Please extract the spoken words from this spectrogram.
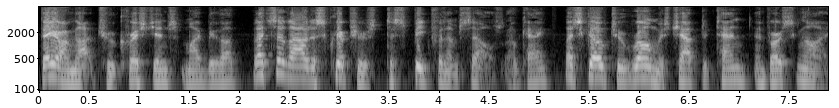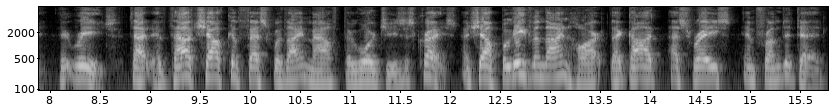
They are not true Christians, my beloved. Let's allow the scriptures to speak for themselves, okay? Let's go to Romans chapter 10 and verse 9. It reads, That if thou shalt confess with thy mouth the Lord Jesus Christ, and shalt believe in thine heart that God has raised him from the dead,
